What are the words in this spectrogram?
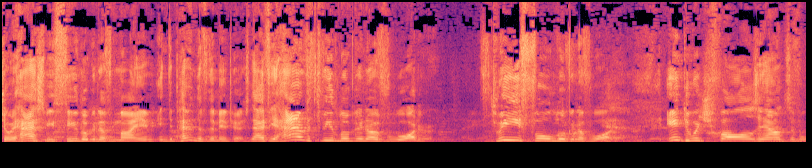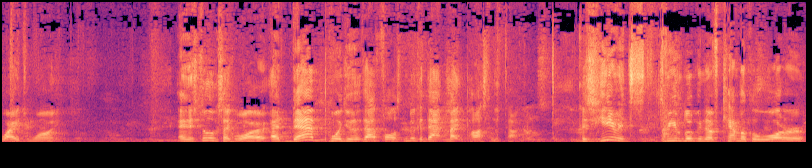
So it has to be three lugan of mayim, independent of the meperes. Now, if you have three lugan of water, three full lugan of water, into which falls an ounce of white wine, and it still looks like water, at that point, that falls milk, that might possibly tackle. Because here it's three lugan of chemical water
